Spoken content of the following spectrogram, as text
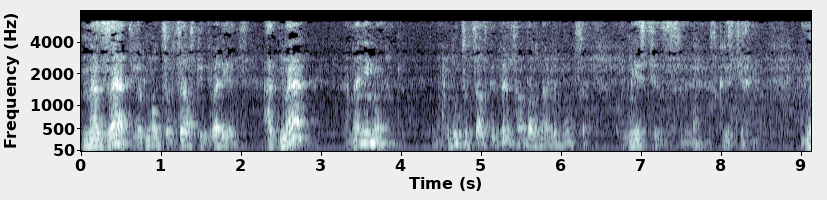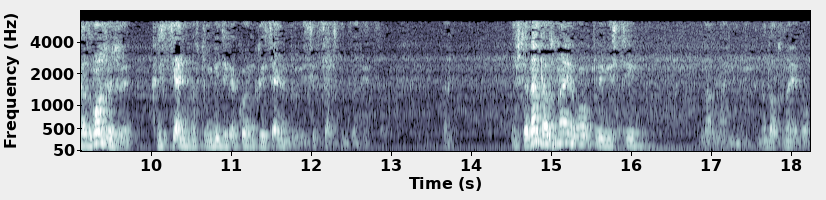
Назад вернуться в царский дворец одна, она не может. Вернуться в царский дворец, она должна вернуться вместе с, э, с крестьянином. Невозможно же крестьянина в том виде, какой он крестьянин, привести в царский дворец. Да? Значит, она должна его привести в нормальный вид. Она должна его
